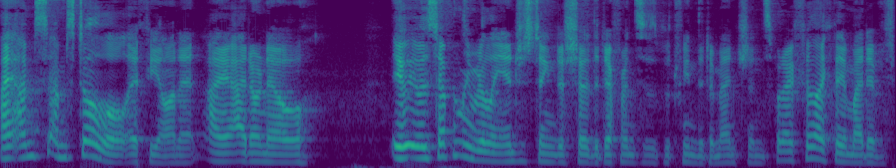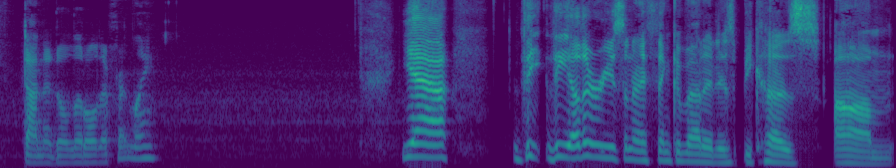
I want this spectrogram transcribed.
I, I'm s- I'm still a little iffy on it. I I don't know. It, it was definitely really interesting to show the differences between the dimensions, but I feel like they might have done it a little differently. Yeah, the the other reason I think about it is because um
